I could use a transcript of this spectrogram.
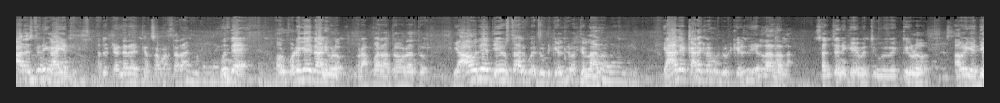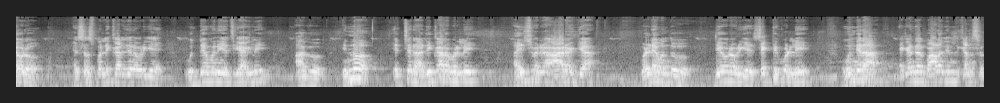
ಆ ರಸ್ತೆನಿಗೆ ಆಯ್ತು. ಅದು ಟೆಂಡರ್ ಕೆಲಸ ಮಾಡ್ತಾರ. ಮುಂದೆ ಅವ್ರ ಕೊಡುಗೆ ದಾನಿಗಳು, ಅವ್ರ ಅಪ್ಪರಾತು ಅವರಾತು ಯಾವುದೇ ದೇವಸ್ಥಾನಕ್ಕೆ ದುಡ್ಡು ಕೇಳಿದ್ರೆ ಗೊತ್ತಿಲ್ಲ ಅನ್ನಲ್ಲ ಯಾವುದೇ ಕಾರ್ಯಕ್ರಮಕ್ಕೆ ದುಡ್ಡು ಕೇಳಿದ್ರೆ ಇಲ್ಲ ಅನ್ನಲ್ಲ. ಸಜ್ಜನಿಕೆ ವ್ಯಕ್ತಿ ವ್ಯಕ್ತಿಗಳು, ಅವರಿಗೆ ದೇವರು, ಎಸ್ ಎಸ್ ಮಲ್ಲಿಕಾರ್ಜುನ್ ಅವರಿಗೆ ಉದ್ಯಮನೇ ಹೆಚ್ಚಿಗೆ ಆಗಲಿ ಹಾಗೂ ಇನ್ನೂ ಹೆಚ್ಚಿನ ಅಧಿಕಾರ ಬರಲಿ, ಐಶ್ವರ್ಯ, ಆರೋಗ್ಯ ಒಳ್ಳೆಯ ಒಂದು ದೇವರವರಿಗೆ ಶಕ್ತಿ ಕೊಡಲಿ. ಮುಂದಿನ, ಯಾಕಂದ್ರೆ ಭಾಳ ದಿನದ ಕನಸು.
